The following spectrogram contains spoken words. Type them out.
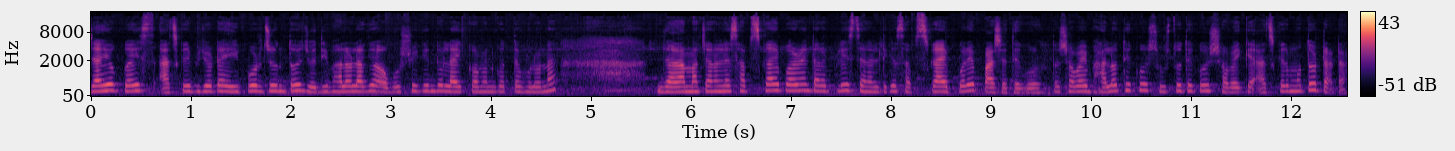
যাই হোক গাইস আজকের ভিডিওটা এই পর্যন্ত। যদি ভালো লাগে অবশ্যই কিন্তু লাইক কমেন্ট করতে ভুলো না। যারা আমার চ্যানেলে সাবস্ক্রাইব করেনি, তারা প্লিজ চ্যানেলটিকে সাবস্ক্রাইব করে পাশে থেকো। তো সবাই ভালো থেকো, সুস্থ থেকো, সবাইকে আজকের মতো, টাটা।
